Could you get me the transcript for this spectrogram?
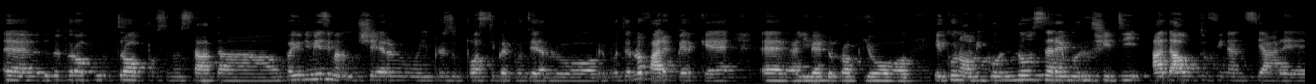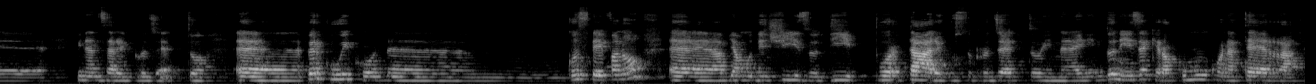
eh, dove però purtroppo sono stata un paio di mesi, ma non c'erano i presupposti per poterlo, per poterlo fare perché eh, a livello proprio economico non saremmo riusciti ad autofinanziare finanziare il progetto. Eh, per cui con ehm, con Stefano eh, abbiamo deciso di portare questo progetto in, in, Indonesia, che era comunque una terra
